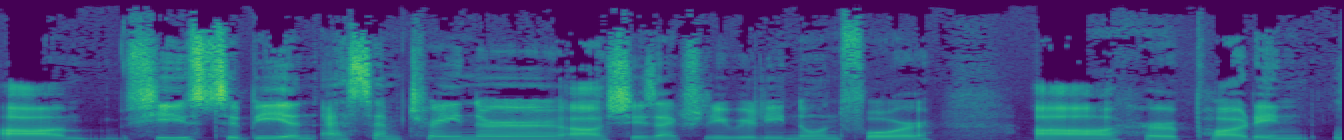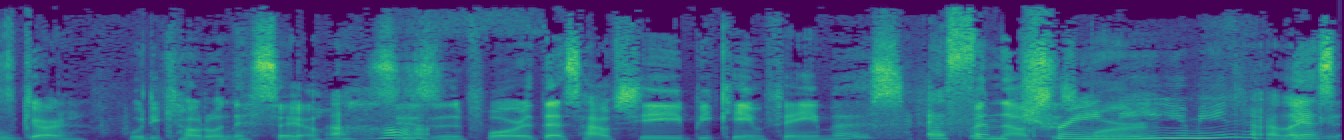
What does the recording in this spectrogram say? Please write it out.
Um, she used to be an SM trainer. Uh, she's actually really known for. Uh, her part in 우결, 우리 결혼했어요, Uh-huh. season four. That's how she became famous. But SM now she's trainee, more- you mean? Or yes,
